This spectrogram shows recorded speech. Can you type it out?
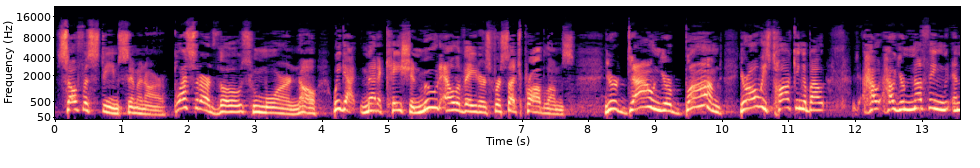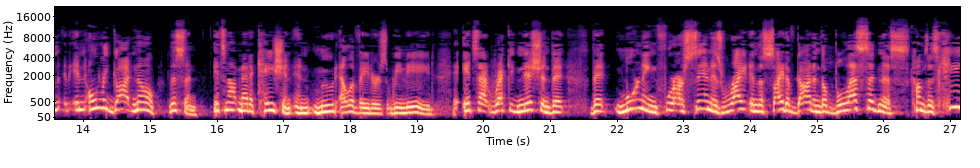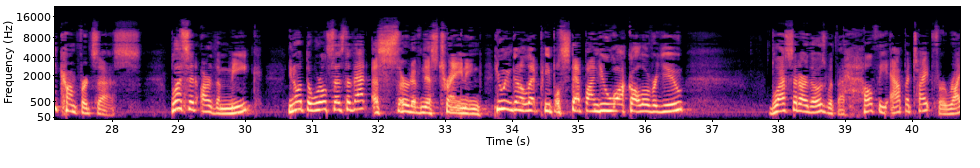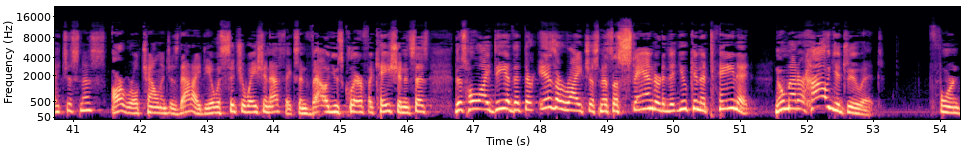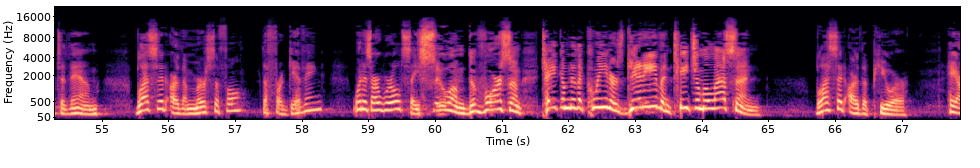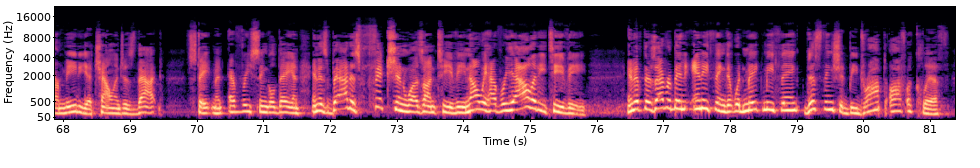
self-esteem seminar. Blessed are those who mourn. No, we got medication, mood elevators for such problems. You're down, you're bummed. You're always talking about how, how you're nothing and, and only God. No, listen, it's not medication and mood elevators we need. It's that recognition that, that mourning for our sin is right in the sight of God and the blessedness comes as He comforts us. Blessed are the meek. You know what the world says to that? Assertiveness training. You ain't gonna let people step on you, walk all over you. Blessed are those with a healthy appetite for righteousness. Our world challenges that idea with situation ethics and values clarification and says this whole idea that there is a righteousness, a standard, and that you can attain it no matter how you do it. Foreign to them. Blessed are the merciful, the forgiving. What does our world say? Sue them, divorce them, take them to the cleaners, get even, teach them a lesson. Blessed are the pure. Hey, our media challenges that statement every single day. And, and as bad as fiction was on TV, now we have reality TV. And if there's ever been anything that would make me think this thing should be dropped off a cliff,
